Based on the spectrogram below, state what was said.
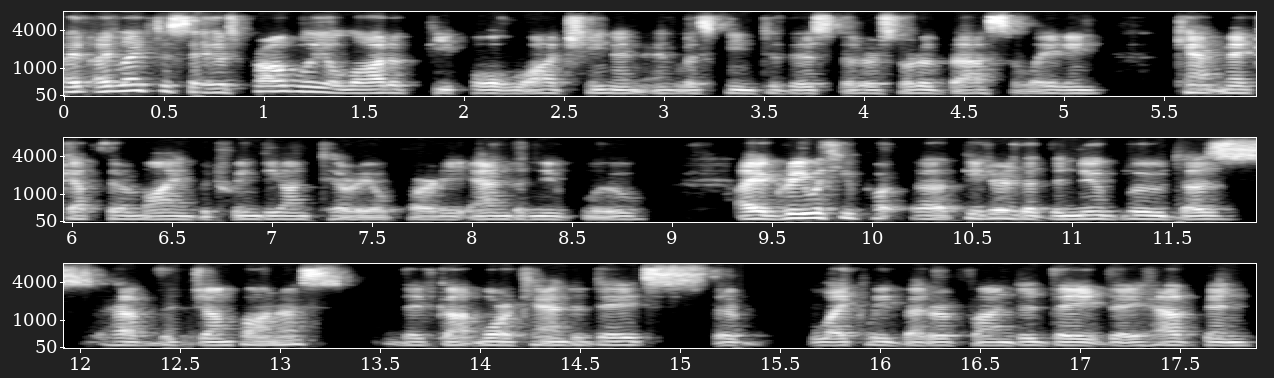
I'd, I'd, like to say there's probably a lot of people watching and, and listening to this that are sort of vacillating, can't make up their mind between the Ontario Party and the New Blue. I agree with you, uh, Peter, that the New Blue does have the jump on us. They've got more candidates. They're likely better funded. They they have been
